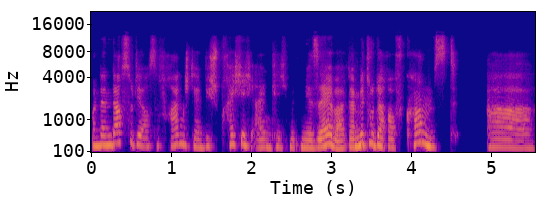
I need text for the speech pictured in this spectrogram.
Und dann darfst du dir auch so Fragen stellen, wie spreche ich eigentlich mit mir selber, damit du darauf kommst, ah,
